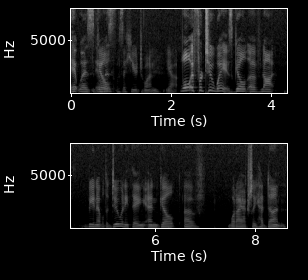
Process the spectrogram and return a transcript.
It was. It guilt was. was, a huge one. Yeah. Well, if for two ways: guilt of not being able to do anything, and guilt of what I actually had done.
